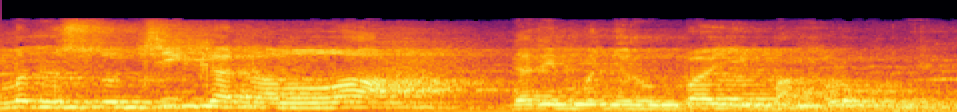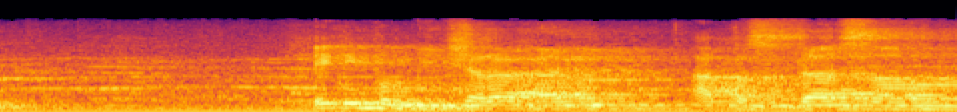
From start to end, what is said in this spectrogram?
mensucikan Allah dari menyerupai makhluknya. Ini pembicaraan atas dasar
